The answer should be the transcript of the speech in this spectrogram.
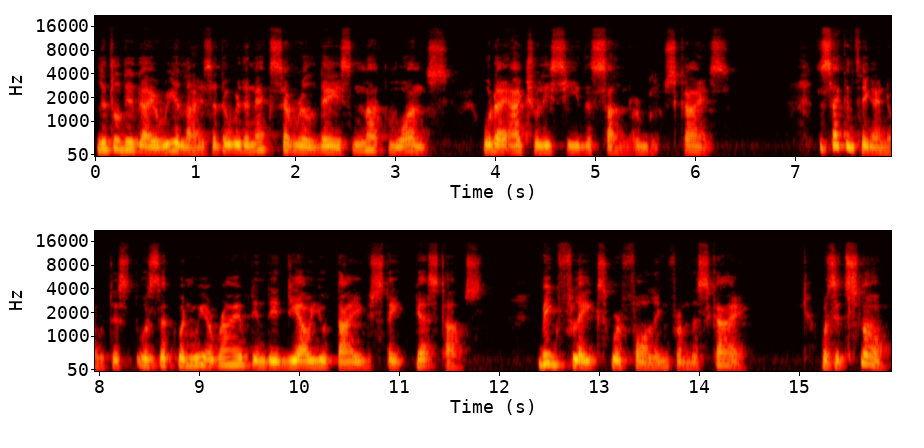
Little did I realize that over the next several days, not once would I actually see the sun or blue skies. The second thing I noticed was that when we arrived in the Diaoyutai State Guest House, big flakes were falling from the sky. Was it snow?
